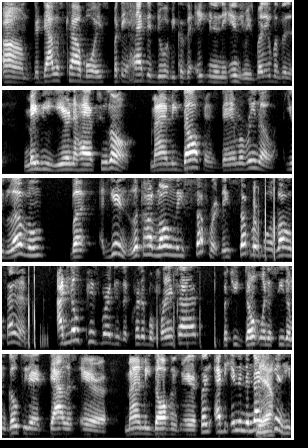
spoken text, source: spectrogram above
Um, the Dallas Cowboys, but they had to do it because of Aikman and the injuries. But it was a maybe a year and a half too long. Miami Dolphins, Dan Marino. You love them, but again, look how long they suffered. They suffered for a long time. I know Pittsburgh is a credible franchise, but you don't want to see them go through that Dallas era, Miami Dolphins era. So at the end of the night, yeah. again, he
